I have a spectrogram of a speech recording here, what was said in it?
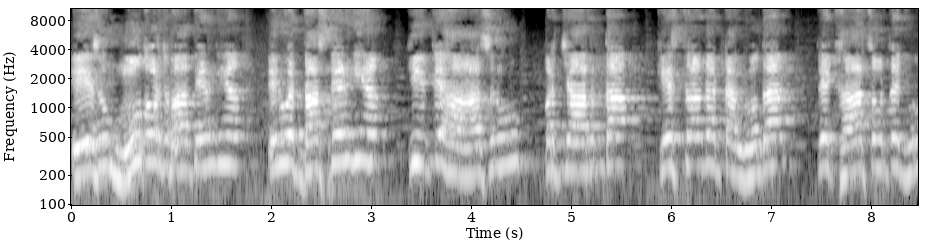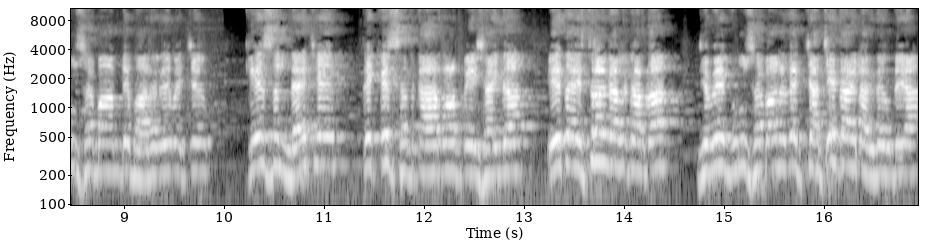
ਇਸ ਨੂੰ ਮੂੰਹ ਤੋੜ ਜਵਾਬ ਦੇਣਗੀਆਂ, ਇਹਨੂੰ ਇਹ ਦੱਸ ਦੇਣਗੀਆਂ ਕਿ ਇਤਿਹਾਸ ਨੂੰ ਪ੍ਰਚਾਰਨ ਦਾ ਕਿਸ ਤਰ੍ਹਾਂ ਦਾ ਢੰਗ ਹੁੰਦਾ ਤੇ ਖਾਸ ਤੌਰ ਤੇ ਗੁਰੂ ਸਾਹਿਬਾਨ ਦੇ ਬਾਰੇ ਦੇ ਵਿੱਚ ਕਿਸ ਲਹਿਜੇ ਤੇ ਕਿਸ ਸਤਕਾਰ ਨਾਲ ਪੇਸ਼ ਆਈਦਾ, ਇਹ ਤਾਂ ਇਸ ਤਰ੍ਹਾਂ ਗੱਲ ਕਰਦਾ ਜਿਵੇਂ ਗੁਰੂ ਸਾਹਿਬਾਨ ਦੇ ਚਾਚੇ ਤਾਏ ਲੱਗਦੇ ਹੁੰਦੇ ਆ,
